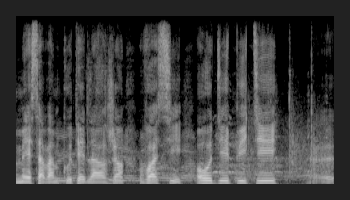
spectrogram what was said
mais ça va me coûter de l'argent. Voici, au député euh,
